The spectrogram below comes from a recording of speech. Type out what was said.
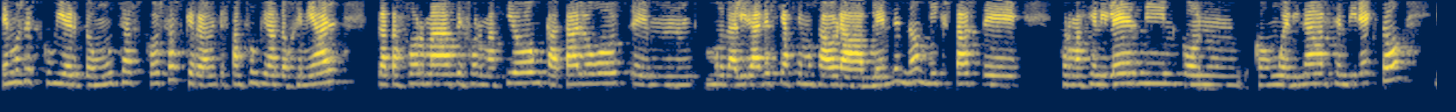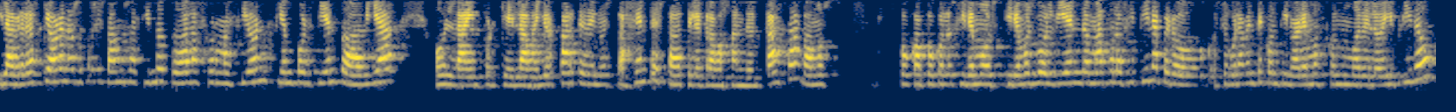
hemos descubierto muchas cosas que realmente están funcionando genial, plataformas de formación, catálogos, em, modalidades que hacemos ahora blended, ¿no? Mixtas de formación y learning, con, webinars en directo. Y la verdad es que ahora nosotros estamos haciendo toda la formación 100% todavía online, porque la mayor parte de nuestra gente está teletrabajando en casa. Vamos, poco a poco nos iremos, iremos volviendo más a la oficina, pero seguramente continuaremos con un modelo híbrido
